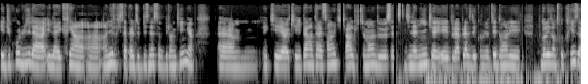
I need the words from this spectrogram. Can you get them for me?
Et du coup, lui, il a, écrit un, livre qui s'appelle The Business of Belonging, et qui est, hyper intéressant et qui parle justement de cette dynamique et de la place des communautés dans les, entreprises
